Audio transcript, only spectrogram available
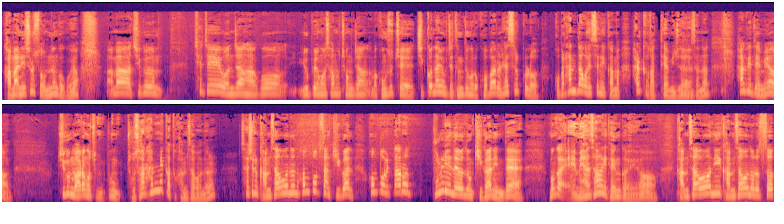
가만히 있을 수 없는 거고요. 아마 지금 최재 원장하고 유병호 사무총장 아마 공수처에 직권남용죄 등등으로 고발을 했을 걸로 고발한다고 했으니까 아마 할 것 같아요 민주당에서는 네. 하게 되면 지금 말한 것처럼 조사를 합니까 또 감사원을 사실은 감사원은 헌법상 기관 헌법에 따로 분리내어둔 기관인데 뭔가 애매한 상황이 된 거예요. 감사원이 감사원으로서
